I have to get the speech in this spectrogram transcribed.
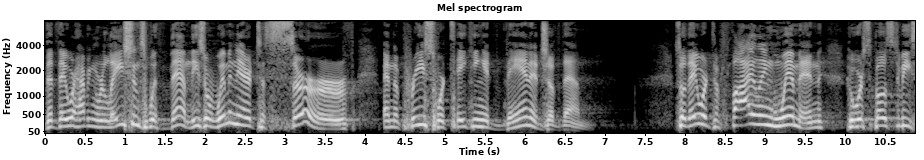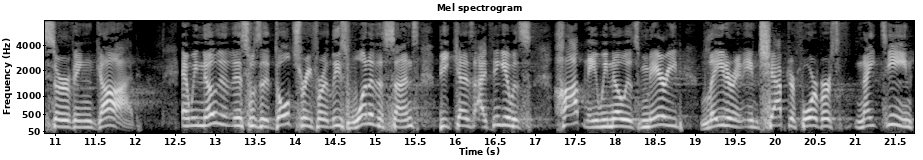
that they were having relations with them. These were women there to serve, and the priests were taking advantage of them. So they were defiling women who were supposed to be serving God. And we know that this was adultery for at least one of the sons because I think it was Hophni, we know is married later in, in chapter 4 verse 19.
